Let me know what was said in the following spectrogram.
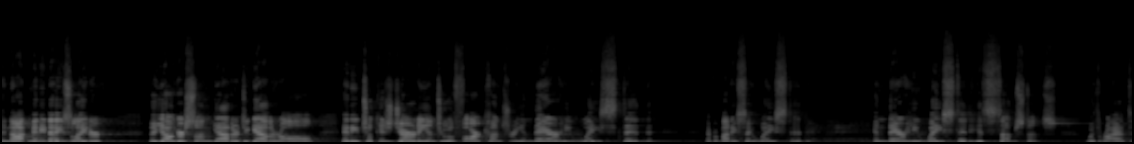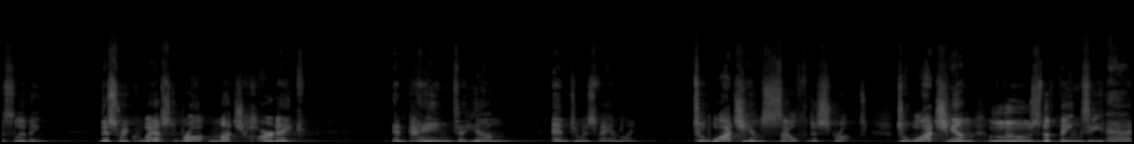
And not many days later, the younger son gathered together all, and he took his journey into a far country, and there he wasted. Everybody say, wasted. And there he wasted his substance with riotous living. This request brought much heartache and pain to him and to his family. To watch him self destruct, to watch him lose the things he had,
